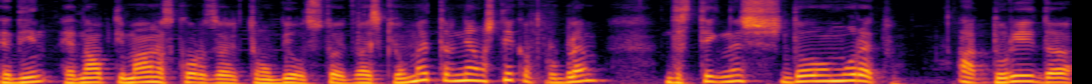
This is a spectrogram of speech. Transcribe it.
един, една оптимална скорост за електромобил от 120 км, нямаш никакъв проблем да стигнеш до морето. А дори да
